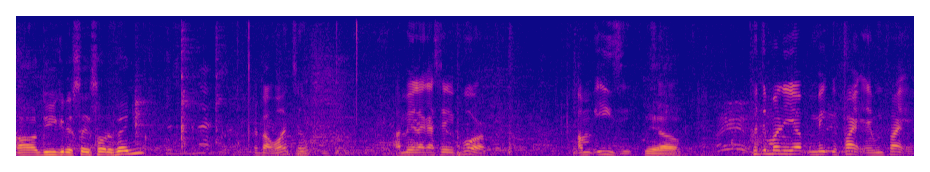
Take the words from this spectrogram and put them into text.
Uh, do you get a say so on the venue? If I want to. I mean, like I said before, I'm easy. Yeah. So put the money up and make the fight, and we fighting.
